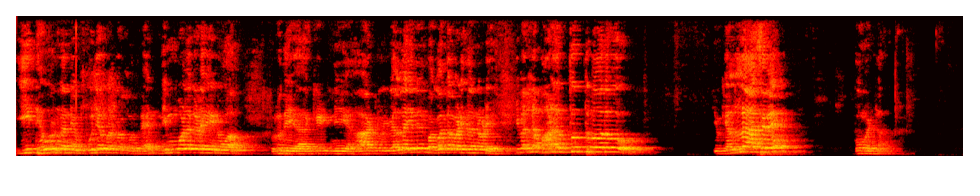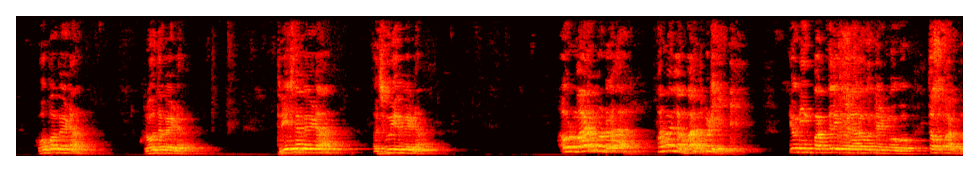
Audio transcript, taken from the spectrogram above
ಈ ದೇವ್ರನ್ನ ನೀವು ಪೂಜೆ ಮಾಡಬೇಕು ಅಂದ್ರೆ ನಿಮ್ಮೊಳಗಡೆ ಇರುವ ಹೃದಯ, ಕಿಡ್ನಿ ಹಾರ್ಟ್ ಇವೆಲ್ಲ ಏನೇನು ಭಗವಂತ ಮಾಡಿದ್ದಾರೆ ನೋಡಿ, ಇವೆಲ್ಲ ಬಹಳ ಅತ್ಯುತ್ತಮವಾದವು. ಇವಕ್ಕೆಲ್ಲ ಆಸರೆ ಭೂಮಂಡ. ಕೋಪ ಬೇಡ, ಕ್ರೋಧ ಬೇಡ, ದ್ವೇಷ ಬೇಡ, ಅಸೂಯೆ ಬೇಡ. ಅವ್ರು ಮಾಡಿಕೊಂಡ್ರ? ಪರವಾಗಿಲ್ಲ ಮರ್ತು ಬಿಡಿ ಇವಾಗ ನಿನ್ ಪಕ್ಕದಲ್ಲಿ ಯಾರೋ ಒಂದು ಹೆಣ್ಮಗು ತಪ್ಪು ಮಾಡ್ತು.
